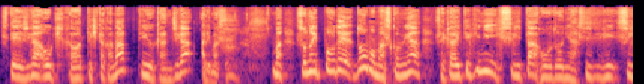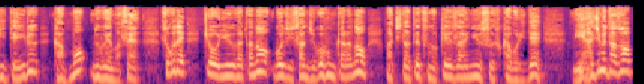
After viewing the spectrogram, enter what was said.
ステージが大きく変わってきたかなっていう感じがあります。はい、まあ、その一方で、どうもマスコミが世界的に行き過ぎた報道に走りすぎている感も拭えません。そこで今日夕方の5時35分からの町田鉄の経済ニュース深掘りで、見え始めたぞ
